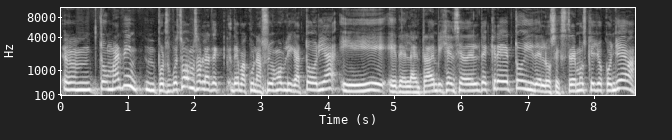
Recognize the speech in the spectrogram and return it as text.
Don Marvin, por supuesto vamos a hablar de, vacunación obligatoria y eh, de la entrada en vigencia del decreto y de los extremos que ello conlleva.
